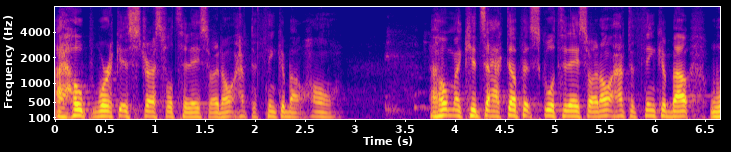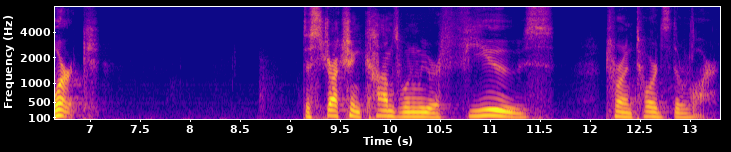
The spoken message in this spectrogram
I hope work is stressful today so I don't have to think about home. I hope my kids act up at school today so I don't have to think about work. Destruction comes when we refuse to run towards the roar.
